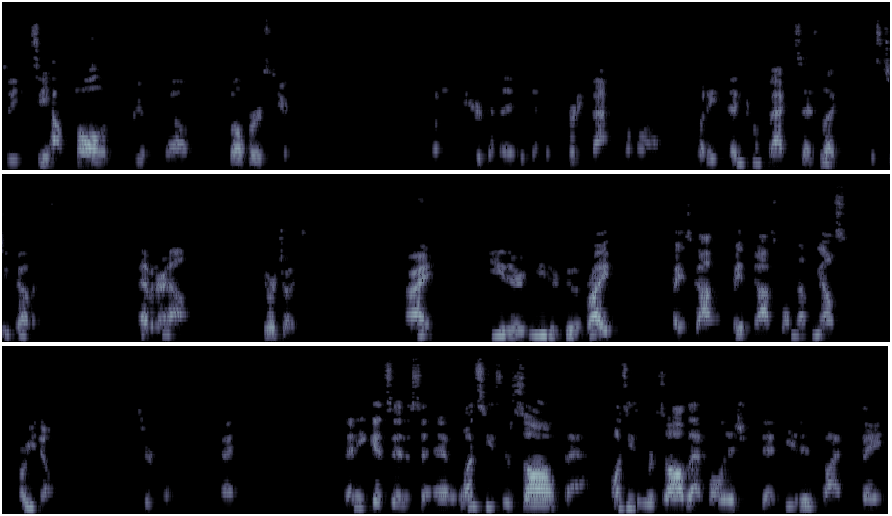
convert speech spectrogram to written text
So you can see how Paul is really well, well versed here. The, in the turning back to the law, but he then comes back and says, look, there's two covenants. Heaven or hell. Your choice. Alright? You either you either do it right, faith gospel, faith gospel, nothing else, or you don't. It's your. Okay? Then he gets into once he's resolved that, once he's resolved that whole issue that it is by faith,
